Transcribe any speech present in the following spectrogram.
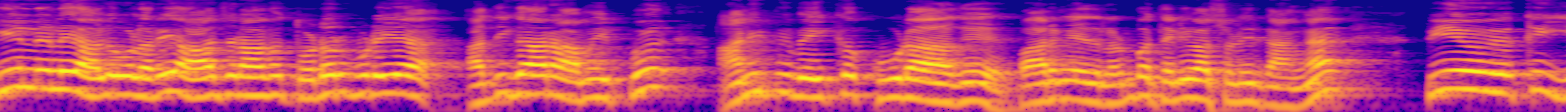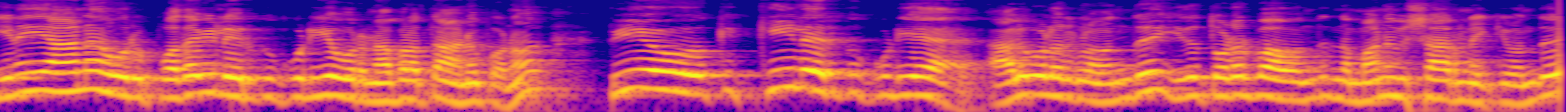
கீழ்நிலை அலுவலரை ஆஜராக தொடர்புடைய அதிகார அமைப்பு அனுப்பி வைக்கக்கூடாது பாருங்கள் இதில் ரொம்ப தெளிவாக சொல்லியிருக்காங்க. பிஓவுக்கு இணையான ஒரு பதவியில் இருக்கக்கூடிய ஒரு நபரை தான் அனுப்பணும். பிஓவுக்கு கீழே இருக்கக்கூடிய அலுவலர்களை வந்து இது தொடர்பாக வந்து இந்த மனு விசாரணைக்கு வந்து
